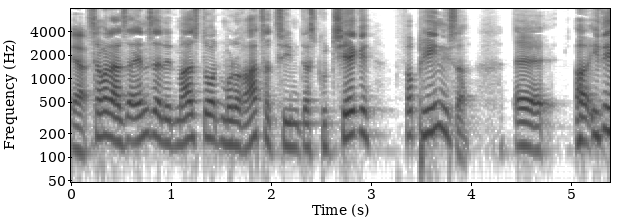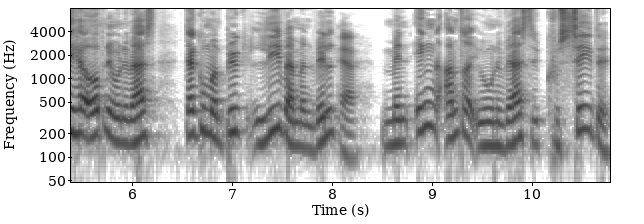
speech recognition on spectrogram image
Ja. så var der altså ansat et meget stort moderatorteam, der skulle tjekke for peniser. Øh, og i det her åbne univers, der kunne man bygge lige, hvad man vil. ja. Men ingen andre i universet kunne se det,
